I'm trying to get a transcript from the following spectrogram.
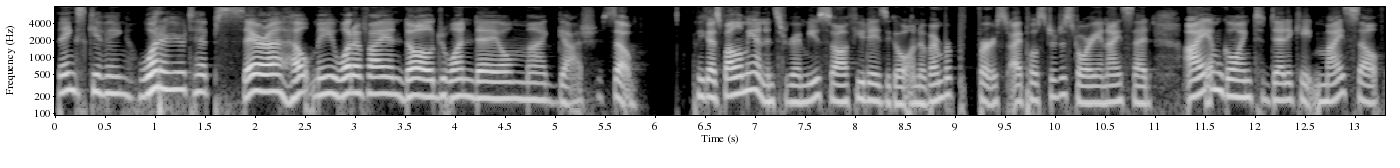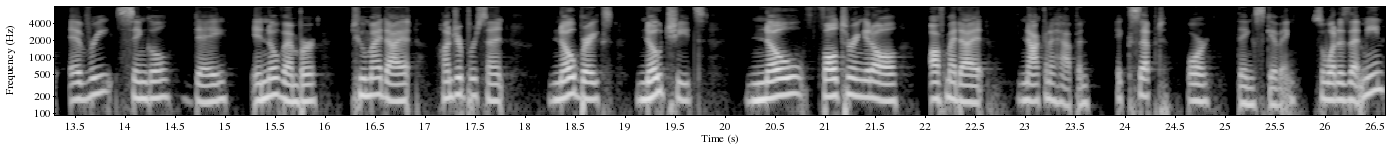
Thanksgiving. What are your tips? Sarah, help me. What if I indulge one day? Oh my gosh. So, if you guys follow me on Instagram, you saw a few days ago on November 1st, I posted a story and I said, I am going to dedicate myself every single day in November to my diet, 100%, no breaks, no cheats, no faltering at all off my diet. Not going to happen, except for Thanksgiving. So what does that mean?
